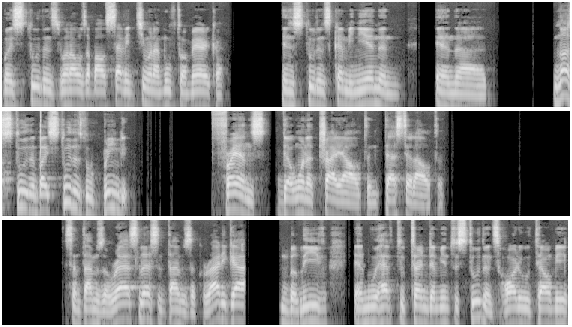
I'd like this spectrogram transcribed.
but students when I was about 17 when I moved to America and students coming in and and uh, not students but students who bring friends that want to try out and test it out sometimes a wrestler, sometimes a karate guy, believe, and we have to turn them into students. Hardy will tell me,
